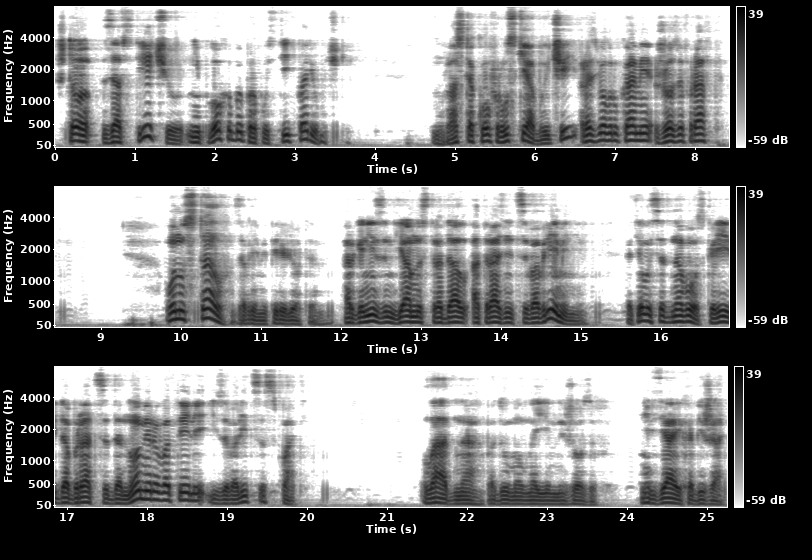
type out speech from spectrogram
что за встречу неплохо бы пропустить по рюмочке. Ну, раз таков русский обычай, развел руками Жозеф Рафт. Он устал за время перелета. Организм явно страдал от разницы во времени. Хотелось одного, скорее добраться до номера в отеле и завалиться спать. «Ладно», — подумал наивный Жозеф, Нельзя их обижать.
